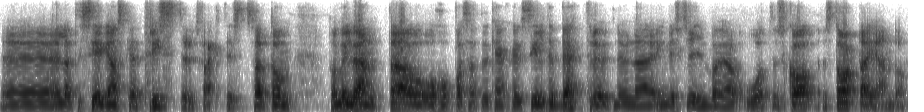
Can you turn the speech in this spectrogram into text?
Eh, eller att det ser ganska trist ut faktiskt. Så att de, de vill vänta och, och hoppas att det kanske ser lite bättre ut nu när industrin börjar återstarta igen. Då.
